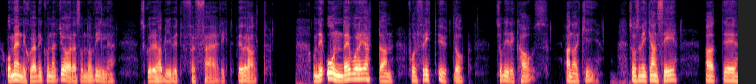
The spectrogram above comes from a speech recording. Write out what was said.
och människor hade kunnat göra som de ville, skulle det ha blivit förfärligt överallt. Om det onda i våra hjärtan får fritt utlopp så blir det kaos, anarki, så som vi kan se att det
